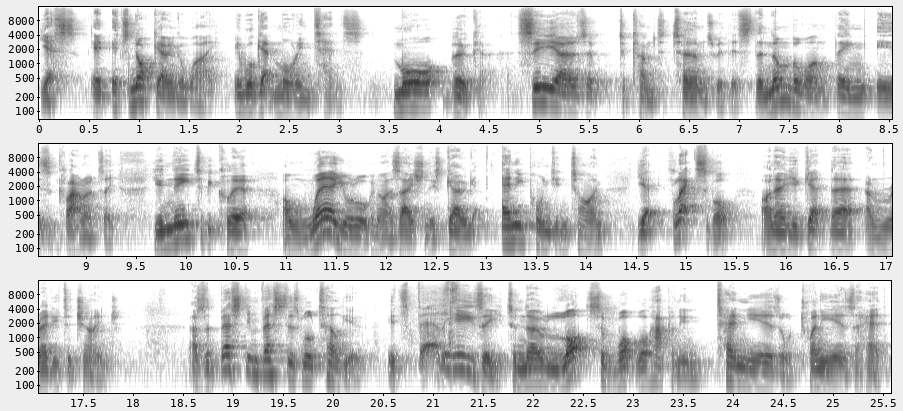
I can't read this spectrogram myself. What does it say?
Yes, it, it's not going away. It will get more intense, more VUCA. CEOs have to come to terms with this. The number one thing is clarity. You need to be clear on where your organisation is going at any point in time, yet flexible on how you get there and ready to change. As the best investors will tell you, it's fairly easy to know lots of what will happen in 10 years or 20 years ahead.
